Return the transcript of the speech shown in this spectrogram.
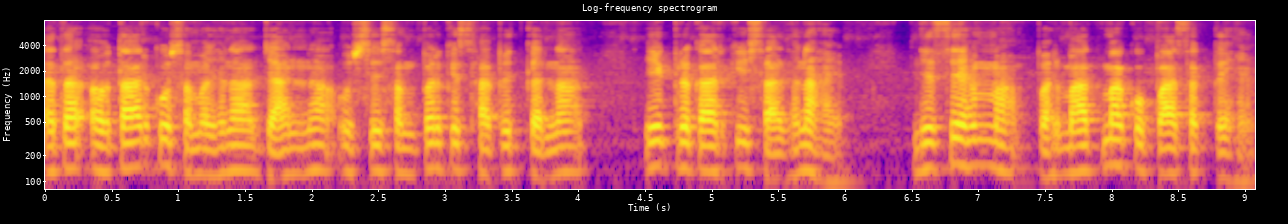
अतः अवतार को समझना, जानना, उससे संपर्क स्थापित करना एक प्रकार की साधना है, जिससे हम परमात्मा को पा सकते हैं।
